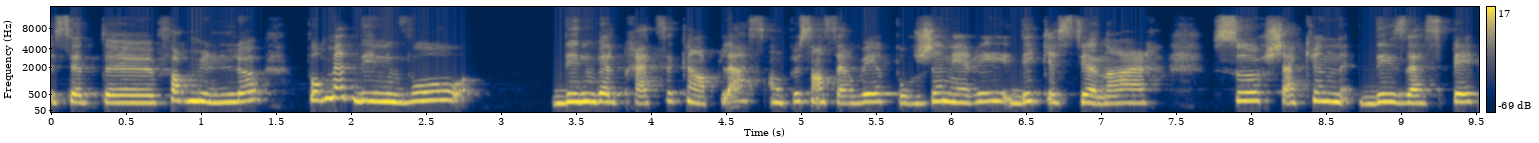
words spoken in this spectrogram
cette, euh, formule-là pour mettre des nouveaux des nouvelles pratiques en place. On peut s'en servir pour générer des questionnaires sur chacune des aspects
